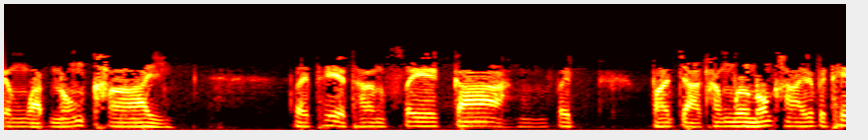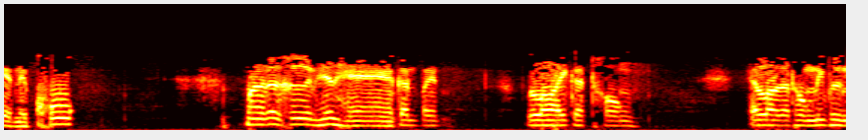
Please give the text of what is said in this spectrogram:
จังหวัดน้องคาย ไปเทศทางเซกาไปมาจากทางเมืองน้องคายไปเทศในคุกมาเมื่อคืนเห็นแห่กันไปลอยกระทงไอ้ลอยกระทงนี่เพิ่ง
